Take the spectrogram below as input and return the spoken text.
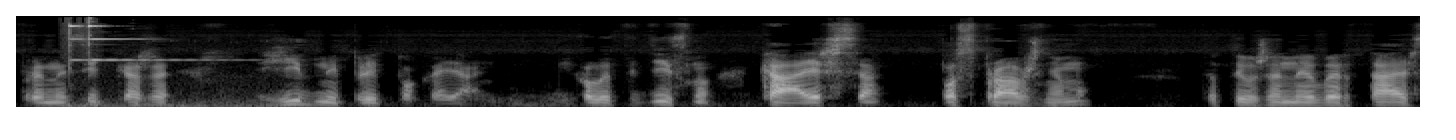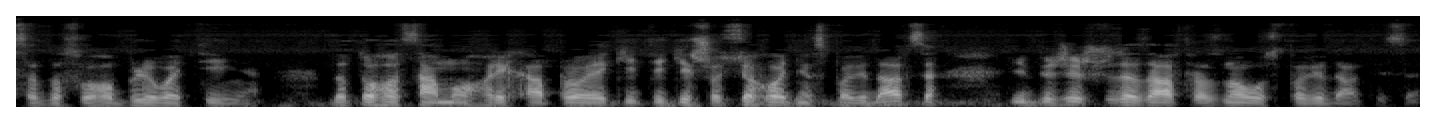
принесіть, каже, гідний плід покаяння. І коли ти дійсно каєшся по-справжньому, то ти вже не вертаєшся до свого блюватіння, до того самого гріха, про який тільки що сьогодні сповідався, і біжиш вже завтра знову сповідатися.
